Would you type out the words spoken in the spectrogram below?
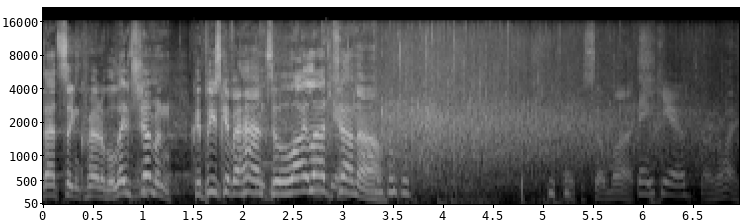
That's incredible. Ladies and gentlemen, could you please give a hand to Leila Thank Janah? Thank you so much. Thank you. All right.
